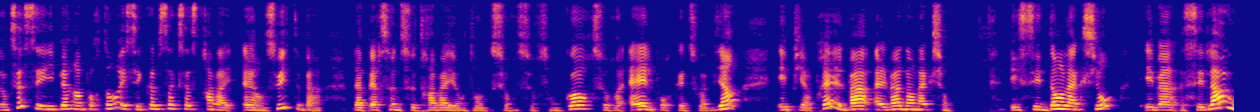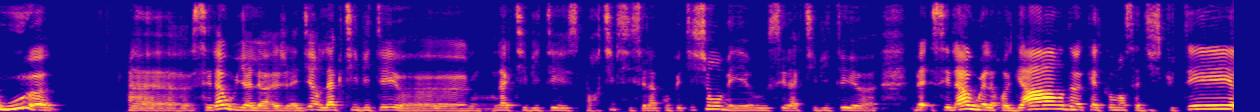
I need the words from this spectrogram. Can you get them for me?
Donc ça, c'est hyper important et c'est comme ça que ça se travaille. Et ensuite, ben, la personne se travaille en tant que sur, sur son corps, sur elle pour qu'elle soit bien. Et puis après, elle va, elle va dans l'action. Et c'est dans l'action, et ben, c'est là où euh, c'est là où il y a, j'allais dire, l'activité, euh, l'activité sportive, si c'est la compétition, mais où c'est l'activité, euh, ben, c'est là où elle regarde, qu'elle commence à discuter,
